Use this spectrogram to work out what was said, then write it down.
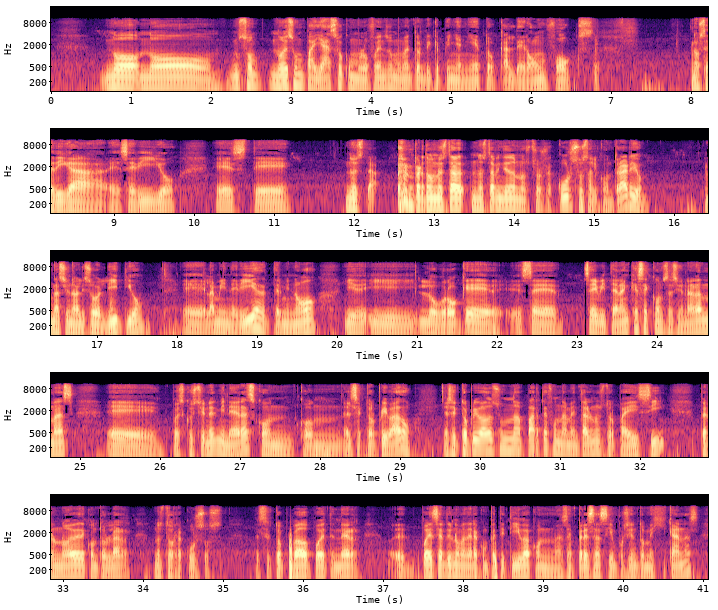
no, no, son, no es un payaso como lo fue en su momento Enrique Peña Nieto, Calderón, Fox, no se diga eh, Cedillo, este, no está, perdón, no está, no está vendiendo nuestros recursos, al contrario, nacionalizó el litio, eh, la minería terminó y logró que se, se, evitaran que se concesionaran más eh, pues cuestiones mineras con, con el sector privado el sector privado es una parte fundamental en nuestro país, sí, pero no debe de controlar nuestros recursos. El sector privado puede tener, eh, puede ser de una manera competitiva con las empresas 100% mexicanas,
